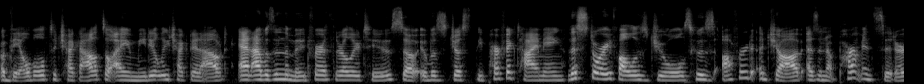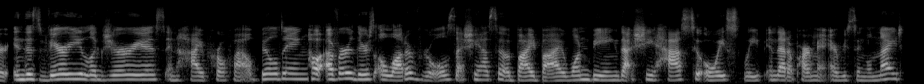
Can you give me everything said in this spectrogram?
available to check out, so I immediately checked it out. And I was in the mood for a thriller too, so it was just the perfect timing. This story follows Jules, who's offered a job as an apartment sitter in this very luxurious and high profile building. However, there's a lot of rules that she has to abide by, one being that she has to always sleep in that apartment every single night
